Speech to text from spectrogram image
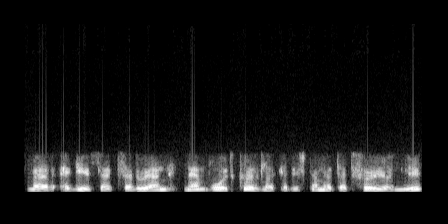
Mert egész egyszerűen nem volt közlekedés, nem lehetett följönni,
